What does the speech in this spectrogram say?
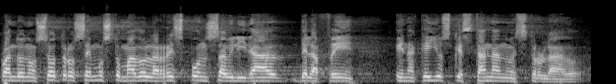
cuando nosotros hemos tomado la responsabilidad de la fe en aquellos que están a nuestro lado.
